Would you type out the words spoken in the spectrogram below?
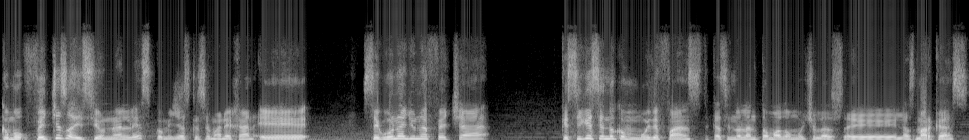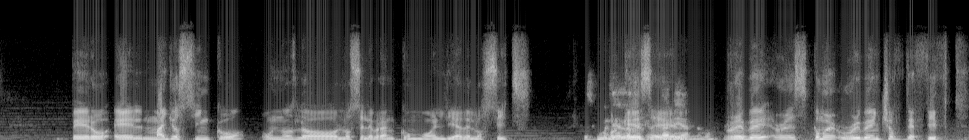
como fechas adicionales, comillas, que se manejan, eh, según hay una fecha que sigue siendo como muy de fans, casi no la han tomado mucho las, eh, las marcas, pero el mayo 5, unos lo, lo celebran como el Día de los Sith. es como el día de la es el- ¿no? Es como el Revenge of the Fifth.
